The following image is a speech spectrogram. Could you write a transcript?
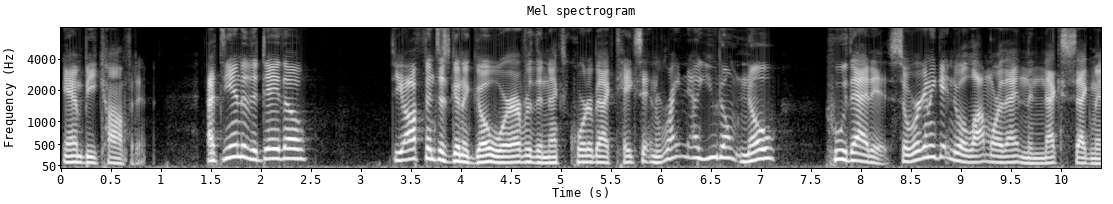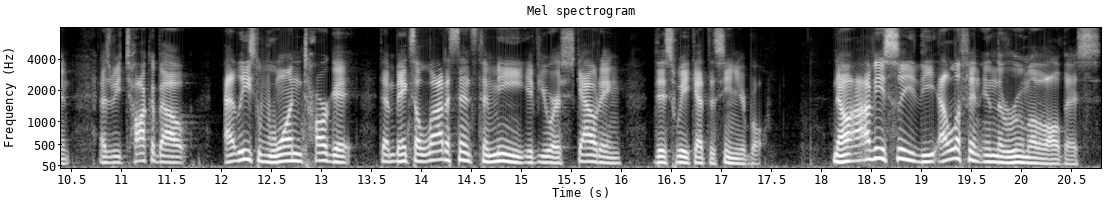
and be confident. At the end of the day, though, the offense is going to go wherever the next quarterback takes it. And right now, you don't know who that is. So we're going to get into a lot more of that in the next segment as we talk about at least one target that makes a lot of sense to me if you are scouting this week at the Senior Bowl. Now, obviously, the elephant in the room of all this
